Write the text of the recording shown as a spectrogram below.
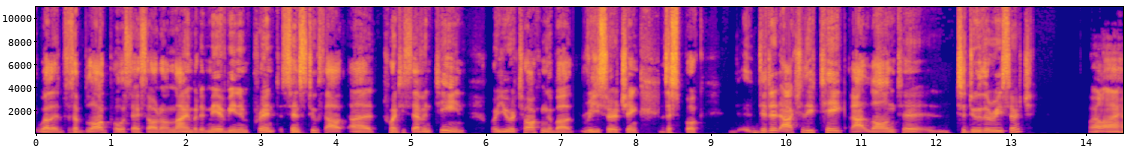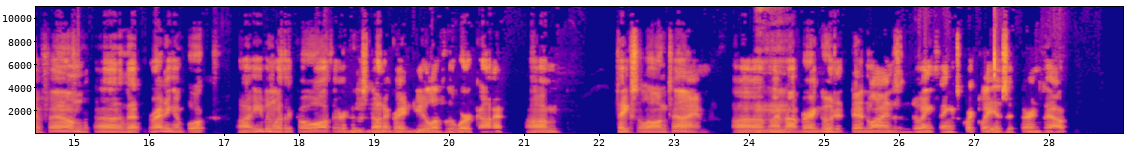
well, it's a blog post I saw it online, but it may have been in print since 2000, uh, 2017, where you were talking about researching this book. Did it actually take that long to to do the research? Well, I have found uh, that writing a book, uh, even with a co-author who's done a great deal of the work on it, um, takes a long time. Uh, mm-hmm. I'm not very good at deadlines and doing things quickly, as it turns out.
